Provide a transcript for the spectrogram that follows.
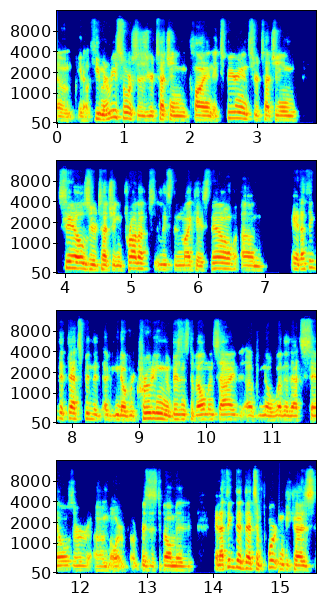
um, you know, human resources, you're touching client experience, you're touching sales, you're touching product, at least in my case now. Um, and I think that that's been the you know recruiting and business development side of you know whether that's sales or um, or, or, business development. And I think that that's important because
